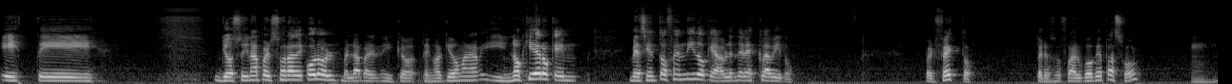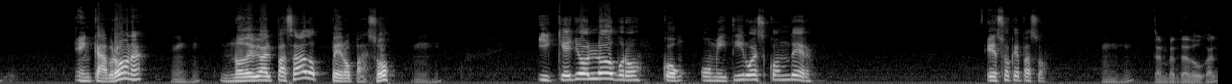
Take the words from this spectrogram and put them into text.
este yo soy una persona de color, ¿verdad? Y que tengo aquí Omar- y no quiero que me siento ofendido que hablen de la esclavitud. Perfecto. Pero eso fue algo que pasó. En cabrona, no debió haber pasado, pero pasó. ¿Y que yo logro con omitir o esconder eso que pasó? En vez de educar.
